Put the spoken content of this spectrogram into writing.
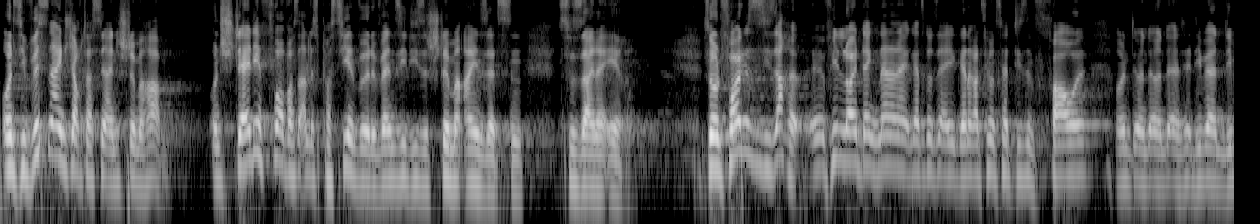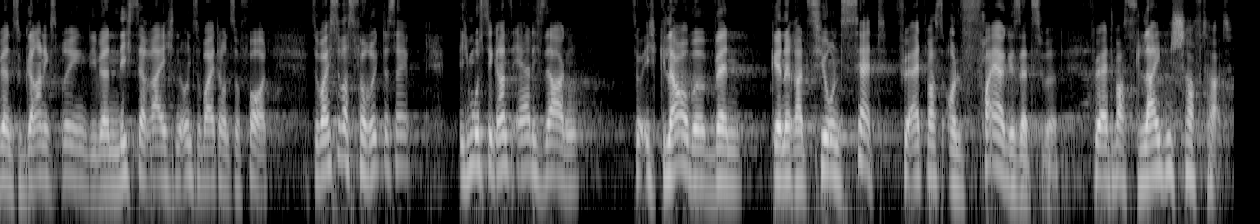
Und sie wissen eigentlich auch, dass sie eine Stimme haben. Und stell dir vor, was alles passieren würde, wenn sie diese Stimme einsetzen zu seiner Ehre. So, und folgendes ist die Sache. Äh, viele Leute denken, nein, nein, nein ganz kurz, ey, Generation Z, die sind faul und, und, und äh, die, werden, die werden zu gar nichts bringen, die werden nichts erreichen und so weiter und so fort. So, weißt du, was verrückt ist, ey? Ich muss dir ganz ehrlich sagen, so, ich glaube, wenn Generation Z für etwas on fire gesetzt wird, für etwas Leidenschaft hat,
